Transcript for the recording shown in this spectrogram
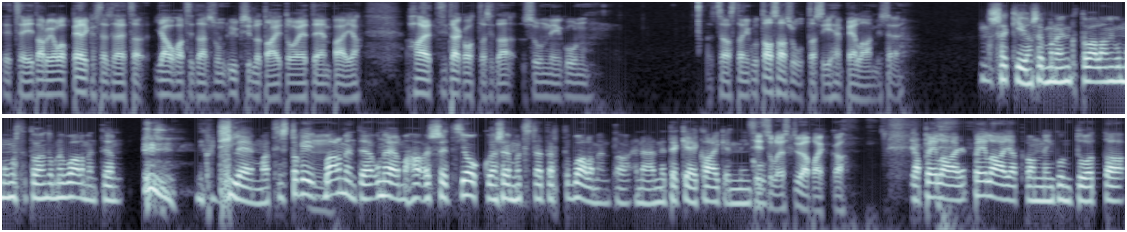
että se ei tarvitse olla pelkästään sitä, että sä jauhat sitä sun yksilötaitoa eteenpäin ja haet sitä kautta sitä sun niin kuin, sellaista niin kuin tasaisuutta siihen pelaamiseen. No sekin on semmoinen niin tavallaan niin kuin mun mielestä toi on valmentajan niin kuin dilemma. Et Siis toki Mm. valmentajan unelmahan olisi se, että joukkueen semmoinen, että sitä ei tarvitse valmentaa enää. Ne tekee kaiken niin kuin, Sitten sulla ei työpaikkaa. ja pelaaja, pelaajat on niin, kuin, tuota,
